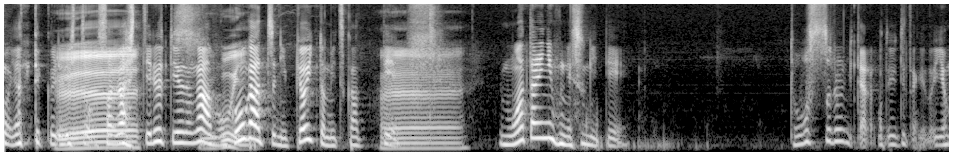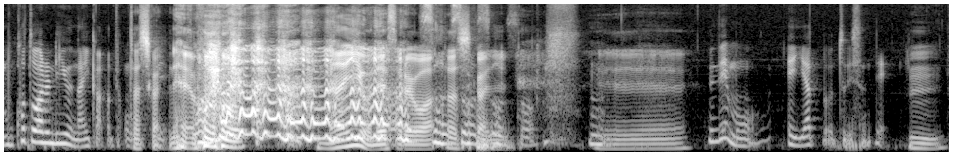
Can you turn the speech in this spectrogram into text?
をやってくれる人を探してるっていうのがもうへー。すごい5月にぴょいっと見つかってへもう渡りに船すぎてどうするみたいなこと言ってたけどいやもう断る理由ないからって思って。ー確かにね。ないよね それは。確かに。へでもえやっと移り住んで。ーうん。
